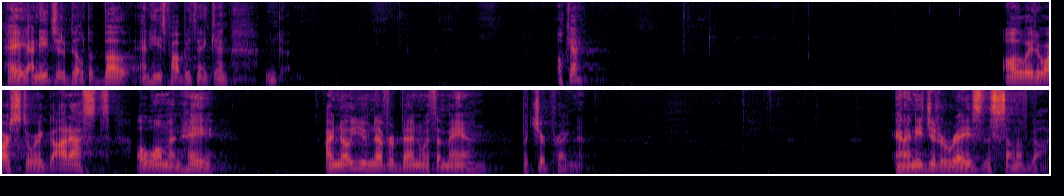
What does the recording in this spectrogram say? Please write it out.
Hey, I need you to build a boat. And he's probably thinking, Okay. All the way to our story, God asked a woman, Hey, I know you've never been with a man, but you're pregnant. And I need you to raise the Son of God.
